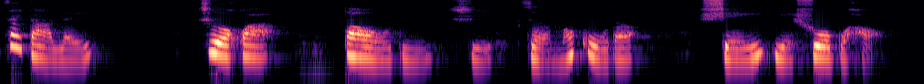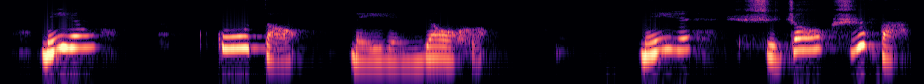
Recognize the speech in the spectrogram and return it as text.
在打雷。这话到底是怎么鼓的？谁也说不好。没人鼓捣，没人吆喝，没人使招使法，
